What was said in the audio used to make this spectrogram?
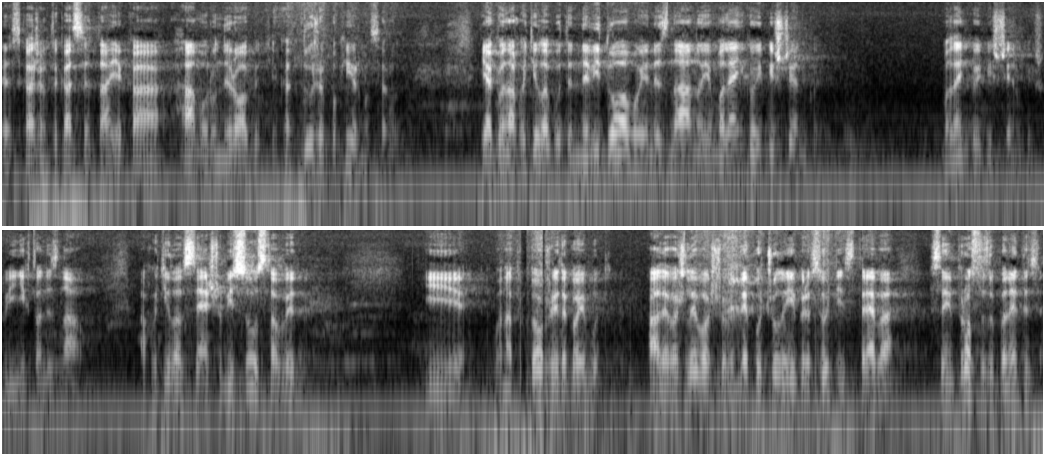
е, скажімо, така свята, яка гамору не робить, яка дуже покірно це робить. Як вона хотіла бути невідомою, незнаною, маленькою піщинкою. Маленькою піщинкою, щоб її ніхто не знав. А хотіла все, щоб Ісус став видимим. І вона продовжує такою бути. Але важливо, щоб ми почули її присутність, треба самі просто зупинитися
